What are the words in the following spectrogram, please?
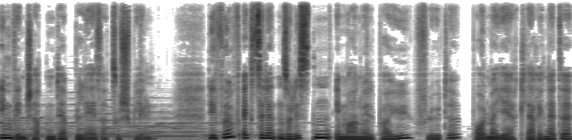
im Windschatten der Bläser zu spielen. Die fünf exzellenten Solisten Emmanuel Pahü, Flöte, Paul Meyer, Klarinette,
